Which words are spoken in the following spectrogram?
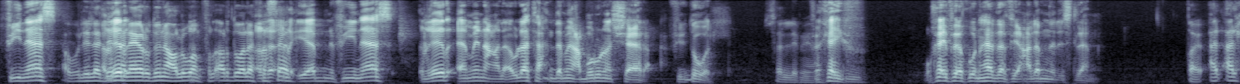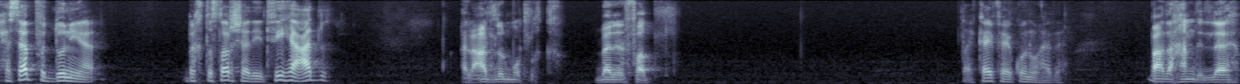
في ناس أو للذين غير- لا يردون علوا في الأرض ولا فساد يا ابن في ناس غير آمنة على أولادها عندما يعبرون الشارع في دول سلم رب. فكيف وكيف يكون هذا في عالمنا الإسلامي طيب ال- الحساب في الدنيا باختصار شديد فيه عدل العدل المطلق بل الفضل طيب كيف يكون هذا بعد حمد الله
